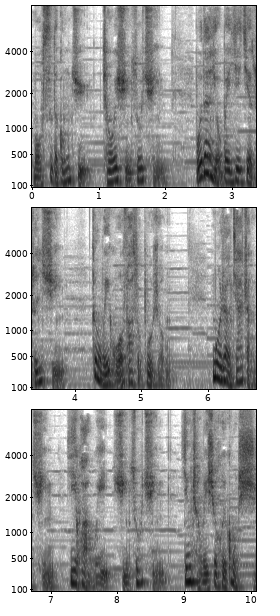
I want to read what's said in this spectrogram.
谋私的工具，成为寻租群，不但有悖业界遵循，更为国法所不容。莫让家长群异化为寻租群，应成为社会共识。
